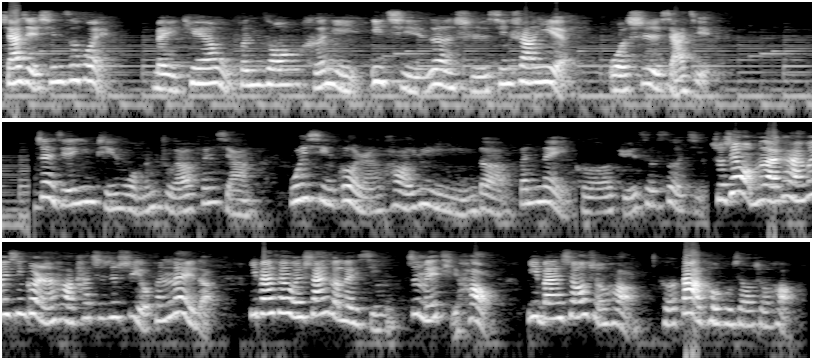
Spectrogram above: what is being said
霞姐新智慧，每天五分钟，和你一起认识新商业。我是霞姐。这节音频我们主要分享微信个人号运营的分类和角色设计。首先，我们来看微信个人号，它其实是有分类的，一般分为三个类型：自媒体号、一般销售号和大客户销售号。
